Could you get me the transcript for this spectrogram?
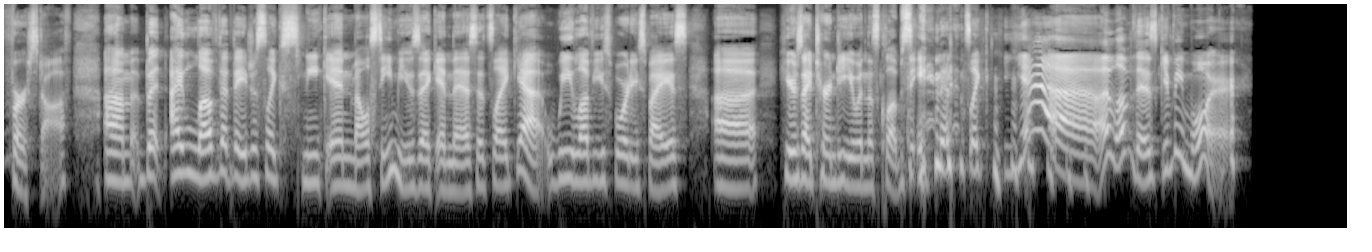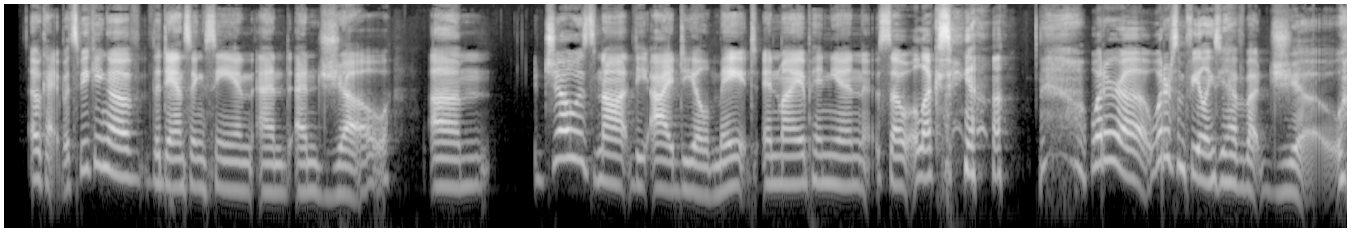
First off, um, but I love that they just like sneak in Mel C music in this. It's like, yeah, we love you, Sporty Spice. Uh, here's I turn to you in this club scene, and it's like, yeah, I love this. Give me more. Okay, but speaking of the dancing scene and and Joe, um, Joe is not the ideal mate in my opinion. So Alexia, what are uh, what are some feelings you have about Joe?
